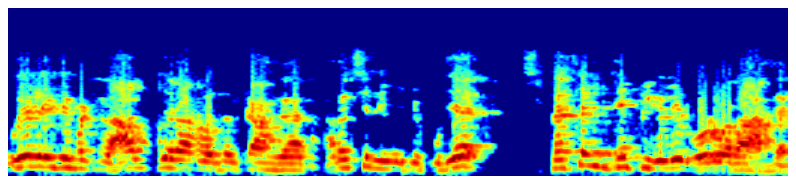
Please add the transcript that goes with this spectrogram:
உயர்நீதிமன்றத்தில் ஆஜராவதற்காக அரசு நியமிக்கக்கூடிய ஸ்பெஷல் ஜிபிகளில் ஒருவராக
